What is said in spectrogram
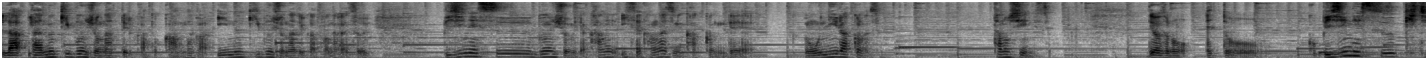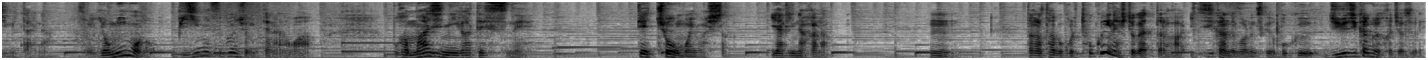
ララ抜き文章になってるかとかなんか居抜き文章になってるかとかなんかそういうビジネス文章みたいな一切考えずに書くんで鬼楽なんですよ。楽しいんですよ。でもそのえっとこうビジネス記事みたいなその読み物ビジネス文章みたいなのは僕はマジ苦手っすね。って超思いました。やりながら。うん。だから多分これ得意な人がやったら1時間で終わるんですけど僕10時間ぐらいかかっちゃうんですよね。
